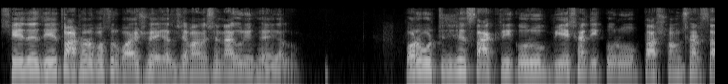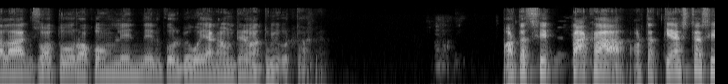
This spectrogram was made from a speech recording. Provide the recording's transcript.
সে যেহেতু আঠারো বছর বয়স হয়ে গেছে, সে বাংলাদেশের নাগরিক হয়ে গেল। পরবর্তীতে চাকরি করুক, বিয়ে শাদী করুক, তার সংসার চালাক, যত রকম লেনদেন করবে, ওই অ্যাকাউন্টের মাধ্যমে করতে হবে। অর্থাৎ সে টাকা, অর্থাৎ ক্যাশটা সে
